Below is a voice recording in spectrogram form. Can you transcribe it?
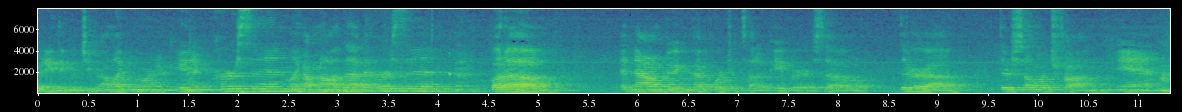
anything with geometry. I'm like, I'm more an organic person, like I'm not that person. But um, and now I'm doing pet portraits out of paper. So they're uh, they're so much fun, and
